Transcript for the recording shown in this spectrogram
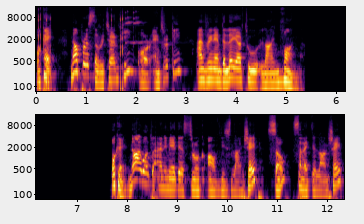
OK, now press the Return key or Enter key and rename the layer to Line 1. Okay, now I want to animate the stroke of this line shape. So, select the line shape,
